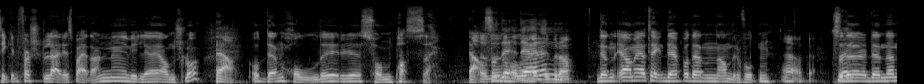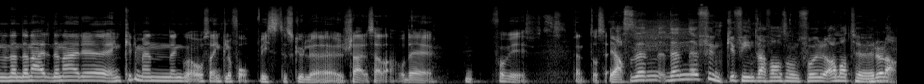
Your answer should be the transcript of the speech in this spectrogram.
sikkert første lærer i speideren, eh, vil jeg anslå. Ja, Og den holder eh, sånn passe. ja så det, det er en Den, ja, men jeg tenker, Det er på den andre foten. Så det, den, den, den, den, er, den er eh, enkel, men den går også enkel å få opp hvis det skulle skjære seg. da Og det får vi vente og se. Ja, så den, den funker fint, i hvert fall sånn for amatører, da.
